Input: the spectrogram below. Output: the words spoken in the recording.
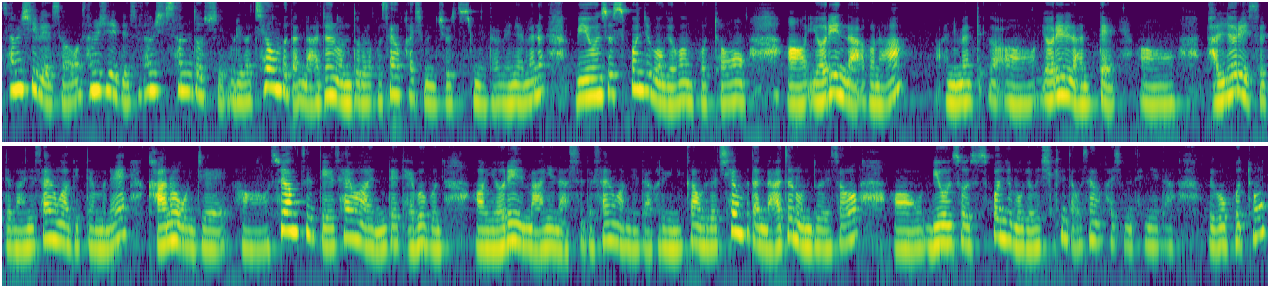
30에서 30에서 33도씩 우리가 체온보다 낮은 온도라고 생각하시면 좋습니다. 왜냐하면 미온수 스펀지 목욕은 보통 어, 열이 나거나 아니면 어, 열이 난 때 어, 발열이 있을 때 많이 사용하기 때문에 간혹 이제 어, 수양증 때 사용하는데 대부분 어, 열이 많이 났을 때 사용합니다. 그러니까 우리가 체온보다 낮은 온도에서 어, 미온소 스펀지 목욕을 시킨다고 생각하시면 됩니다. 그리고 보통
